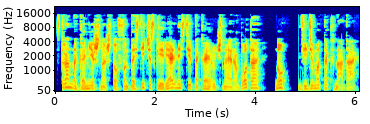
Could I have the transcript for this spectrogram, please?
Странно, конечно, что в фантастической реальности такая ручная работа, но, видимо, так надо.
